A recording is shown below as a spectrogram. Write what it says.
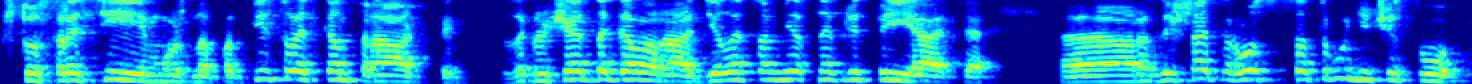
что с Россией можно подписывать контракты, заключать договора, делать совместные предприятия. Э, разрешать Россотрудничеству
